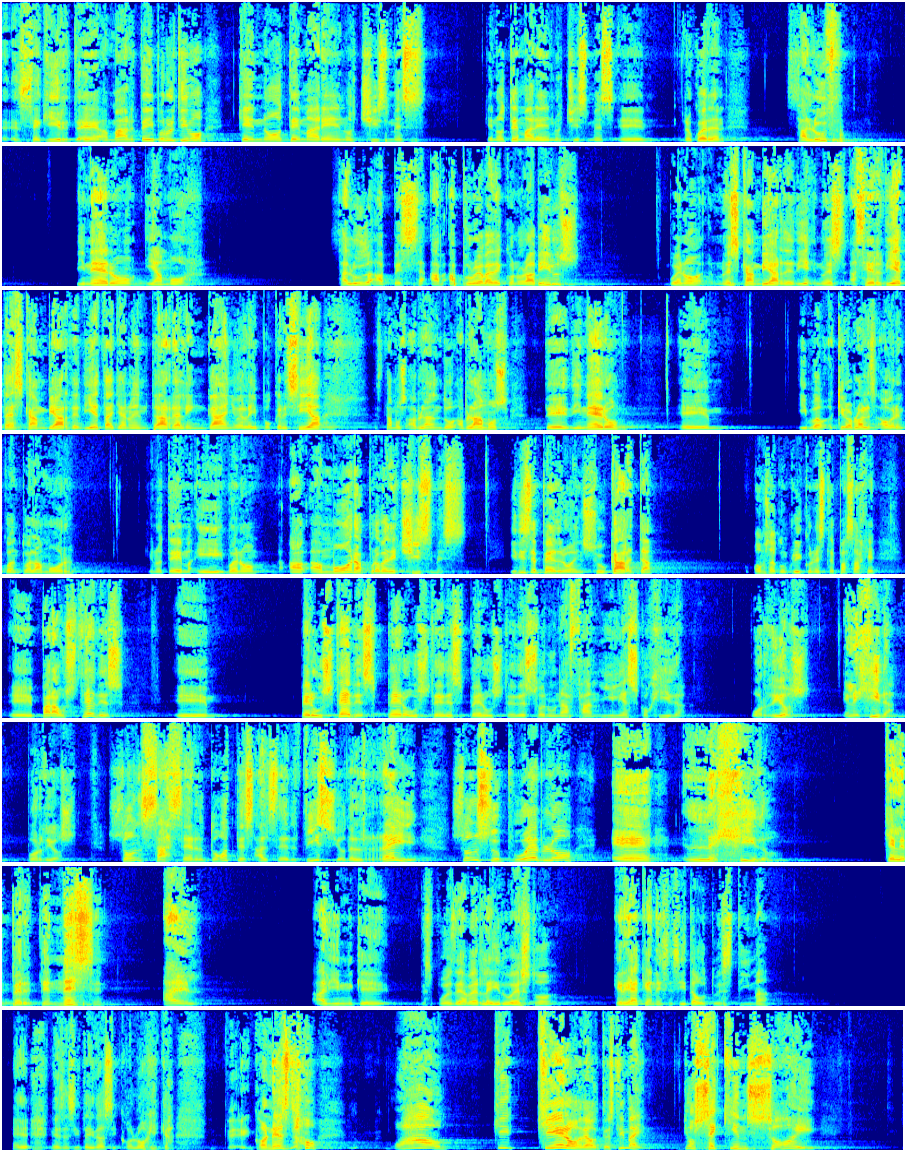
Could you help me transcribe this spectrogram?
eh, seguirte, amarte. Y por último, que no temaré en los chismes, que no temaré en los chismes. Eh, recuerden, salud, dinero y amor. Salud a, a prueba de coronavirus, bueno, no es cambiar de no es hacer dieta, es cambiar de dieta, ya no entrarle al engaño, a la hipocresía. Estamos hablando, hablamos de dinero eh, y quiero hablarles ahora en cuanto al amor. y bueno, amor a prueba de chismes. Y dice Pedro en su carta, vamos a concluir con este pasaje, eh, para ustedes, eh, pero ustedes, pero ustedes, pero ustedes son una familia escogida por Dios, elegida por Dios. Son sacerdotes al servicio del rey. Son su pueblo elegido, que le pertenecen a él. Alguien que después de haber leído esto crea que necesita autoestima, necesita ayuda psicológica. Eh, con esto, wow, ¿qué quiero de autoestima? Yo sé quién soy.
